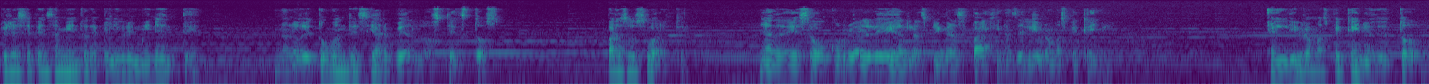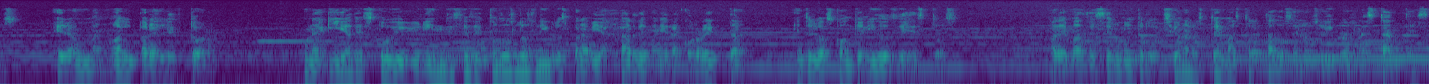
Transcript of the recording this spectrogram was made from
Pero ese pensamiento de peligro inminente no lo detuvo en desear ver los textos. Para su suerte, nada de eso ocurrió al leer las primeras páginas del libro más pequeño. El libro más pequeño de todos era un manual para el lector una guía de estudio y un índice de todos los libros para viajar de manera correcta entre los contenidos de estos, además de ser una introducción a los temas tratados en los libros restantes.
